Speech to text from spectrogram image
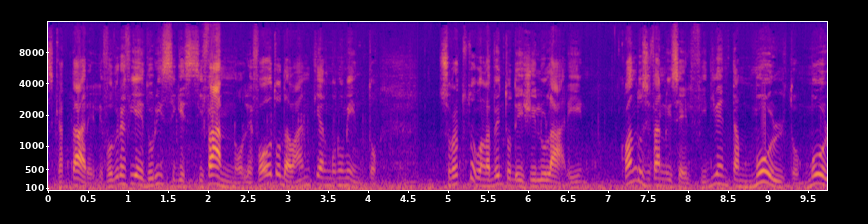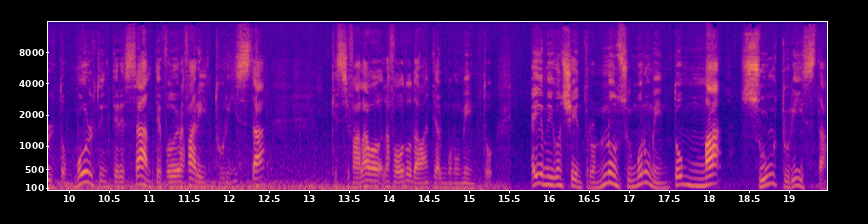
scattare le fotografie ai turisti che si fanno le foto davanti al monumento. Soprattutto con l'avvento dei cellulari, quando si fanno i selfie diventa molto molto molto interessante fotografare il turista che si fa la, la foto davanti al monumento. E io mi concentro non sul monumento ma sul turista,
